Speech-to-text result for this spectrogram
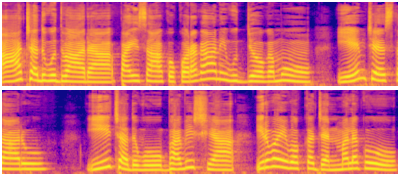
ఆ చదువు ద్వారా పైసాకు కొరగాని ఉద్యోగము ఏం చేస్తారు? ఈ చదువు భవిష్య ఇరవై ఒక్క జన్మలకు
